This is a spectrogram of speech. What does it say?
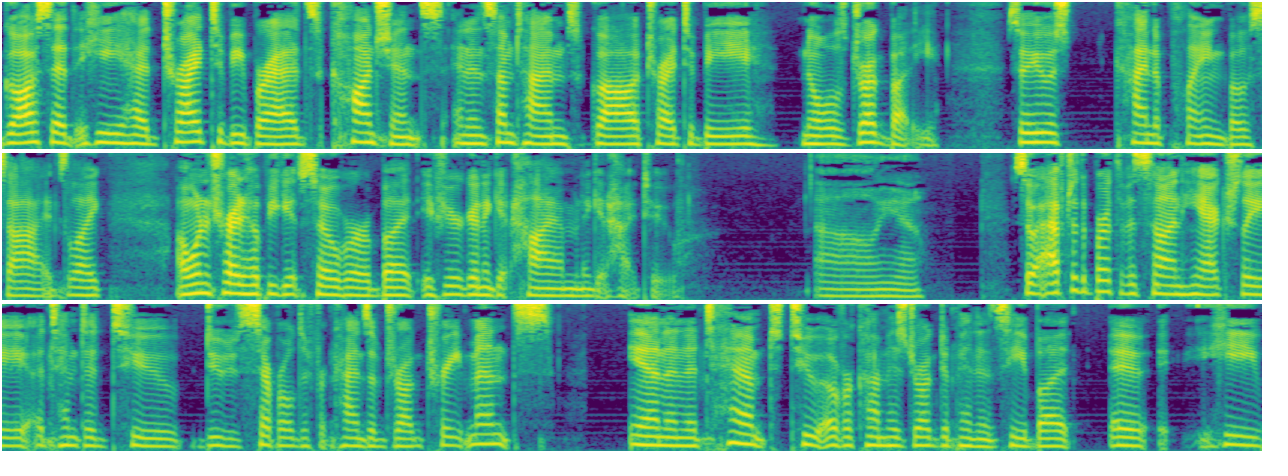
Gaugh said that he had tried to be Brad's conscience, and then sometimes Gaugh tried to be Nowell's drug buddy. So he was kind of playing both sides. Like, I want to try to help you get sober, but if you're going to get high, I'm going to get high too. Oh yeah. So after the birth of his son, he actually attempted to do several different kinds of drug treatments in an attempt to overcome his drug dependency, but uh he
